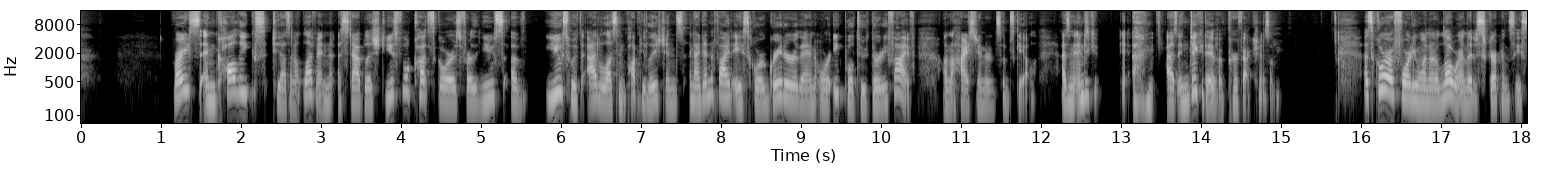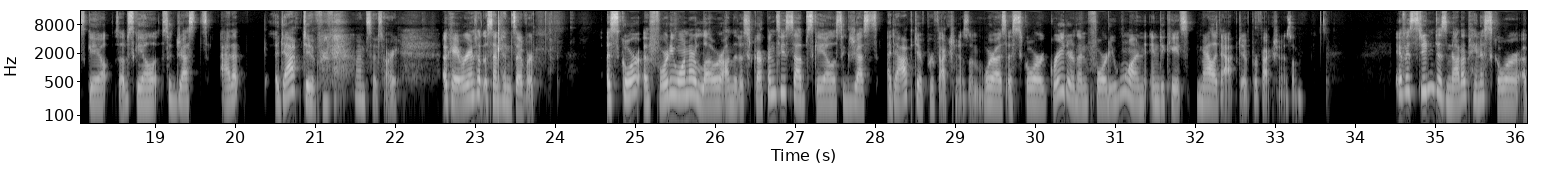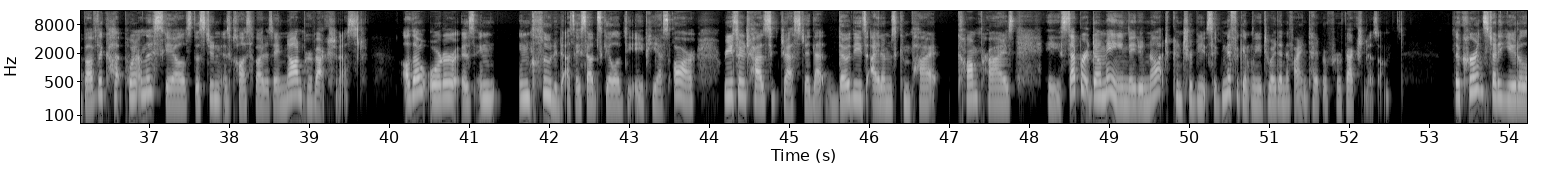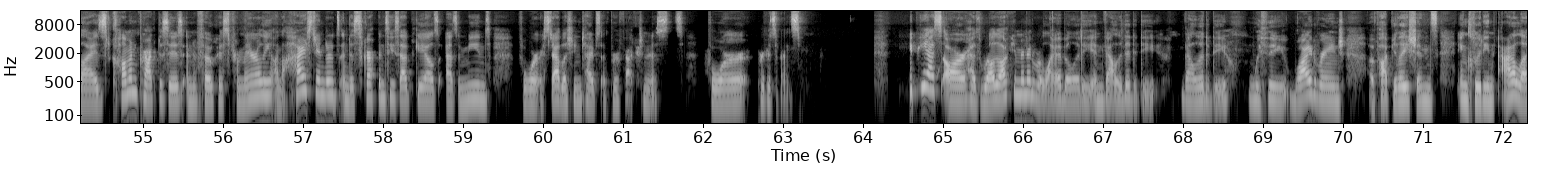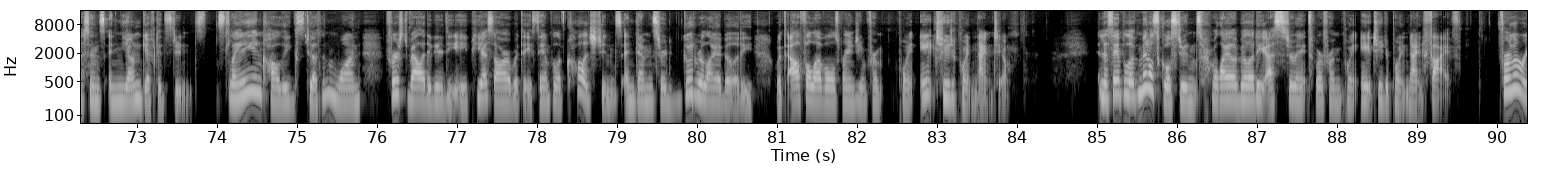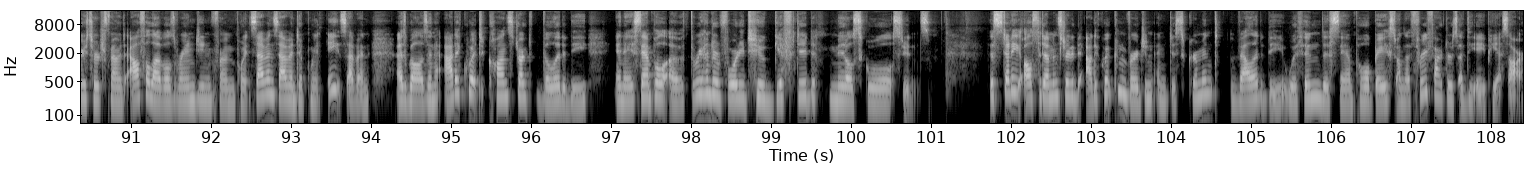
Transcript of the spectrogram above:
Rice and colleagues 2011 established useful cut scores for use of use with adolescent populations and identified a score greater than or equal to 35 on the high standard subscale as an indic- as indicative of perfectionism. A score of 41 or lower on the discrepancy scale subscale suggests ad- adaptive. I'm so sorry. Okay, we're going to start the sentence over. A score of 41 or lower on the discrepancy subscale suggests adaptive perfectionism, whereas a score greater than 41 indicates maladaptive perfectionism. If a student does not obtain a score above the cut point on the scales, the student is classified as a non perfectionist. Although order is in- included as a subscale of the APSR, research has suggested that though these items compi- comprise a separate domain, they do not contribute significantly to identifying type of perfectionism. The current study utilized common practices and focused primarily on the high standards and discrepancy subscales as a means for establishing types of perfectionists for participants. APSR has well documented reliability and validity validity with a wide range of populations, including adolescents and young gifted students. Slaney and colleagues 2001 first validated the APSR with a sample of college students and demonstrated good reliability with alpha levels ranging from 0.82 to 0.92. In a sample of middle school students, reliability estimates were from 0.82 to 0.95. Further research found alpha levels ranging from 0.77 to 0.87, as well as an adequate construct validity in a sample of 342 gifted middle school students. The study also demonstrated adequate convergent and discriminant validity within this sample based on the three factors of the APSR.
